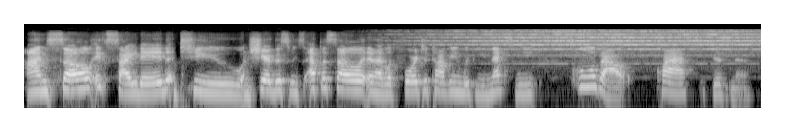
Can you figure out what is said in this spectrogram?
I'm so excited to share this week's episode, and I look forward to talking with you next week. School's out, class dismissed.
